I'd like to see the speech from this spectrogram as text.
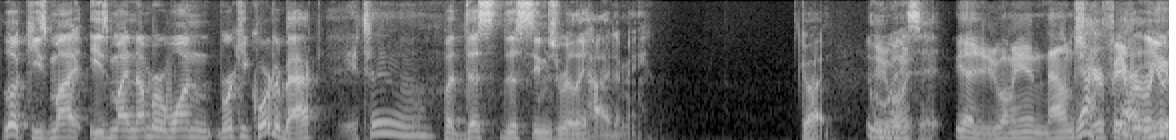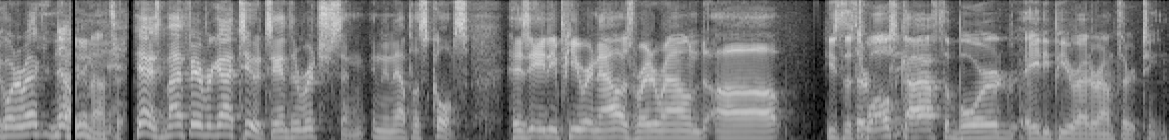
look, he's my he's my number one rookie quarterback, Me too. but this this seems really high to me. Go ahead. Who is it? Yeah, you want me to announce Yeah, your favorite yeah, rookie you- quarterback? No, you announce it. Yeah, he's my favorite guy too. It's Anthony Richardson, Indianapolis Colts. His ADP right now is right around. Uh, He's the 13 twelfth guy off the board. ADP right around thirteen.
